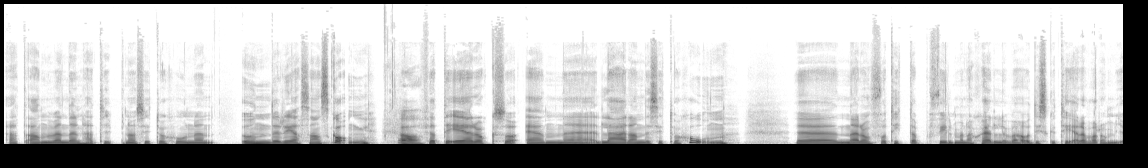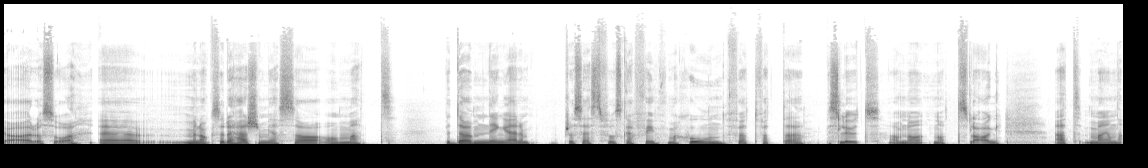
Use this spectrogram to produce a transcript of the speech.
att använda den här typen av situationen under resans gång. Ja. För att det är också en eh, lärande situation. Eh, när de får titta på filmerna själva och diskutera vad de gör och så. Eh, men också det här som jag sa om att bedömning är en process för att skaffa information för att fatta beslut av nå- något slag. Att man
